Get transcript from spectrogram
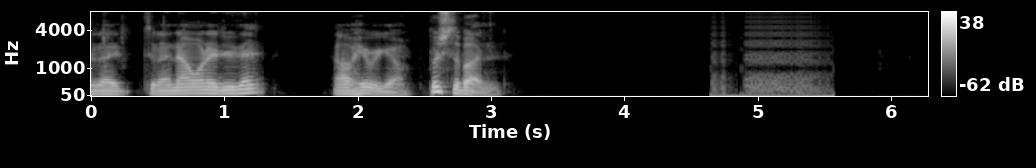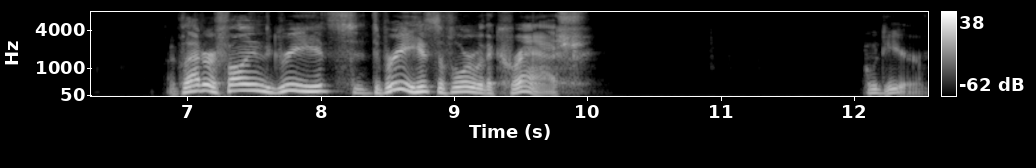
Did I did I not want to do that? Oh, here we go. Push the button. A clatter of falling debris hits, debris hits the floor with a crash. Oh dear.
